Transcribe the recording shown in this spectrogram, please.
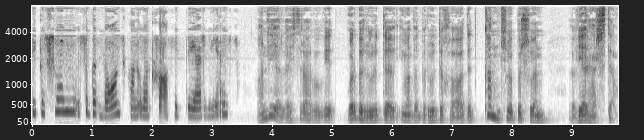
die persoon se balans kan ook geaffekteer wees. Hanlie, 'n luisteraar wil weet oor beroerte, iemand wat beroerte gehad het, kan so 'n persoon weer herstel?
